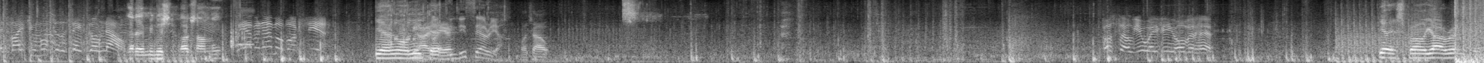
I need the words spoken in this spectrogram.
Advise you move to the safe zone now. Got an ammunition box on me. We have an ammo box here. Yeah, I'm gonna need Guys that. here. In this area. Watch out. Hostile UAV overhead. Yes, bro, y'all ready?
